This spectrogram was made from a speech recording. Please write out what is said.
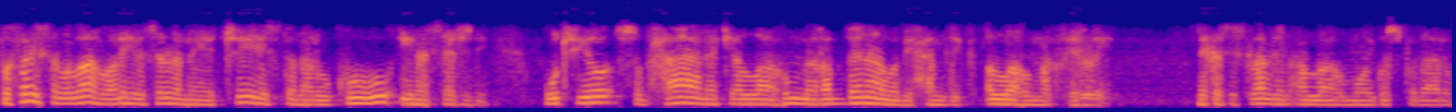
Poslanik sallallahu alaihi ve sellem je često na ruku i na seždi učio subhanake Allahumma rabbena wa bihamdik Allahumma kfirli. Neka si slavljen Allahu moj gospodaru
